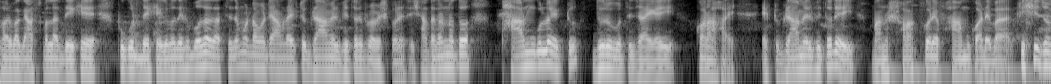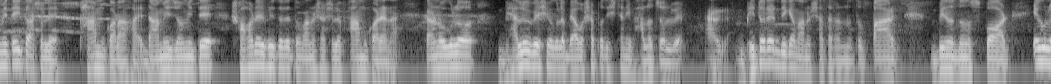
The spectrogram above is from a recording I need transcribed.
ঘর বা গাছপালা দেখে, পুকুর দেখে এগুলো দেখে বোঝা যাচ্ছে যে মোটামুটি আমরা একটু গ্রামের ভিতরে প্রবেশ করেছি। সাধারণত ফার্মগুলো একটু দূরবর্তী জায়গায় করা হয়। একটু গ্রামের ভিতরেই মানুষ শখ করে ফার্ম করে বা কৃষি জমিতেই তো আসলে ফার্ম করা হয়। দামি জমিতে শহরের ভিতরে তো মানুষ আসলে ফার্ম করে না। কারণ ওগুলো ভ্যালু বেশি, ওগুলো ব্যবসা প্রতিষ্ঠানই ভালো চলবে। আর ভিতরের দিকে মানুষ সাধারণত পার্ক বিনোদন স্পট এগুলো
